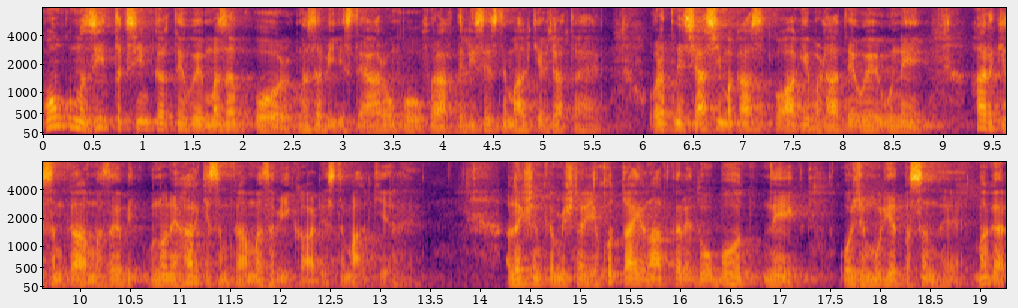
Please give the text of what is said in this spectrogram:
قوم کو مزید تقسیم کرتے ہوئے مذہب اور مذہبی استعاروں کو فراخ دلی سے استعمال کیا جاتا ہے اور اپنے سیاسی مقاصد کو آگے بڑھاتے ہوئے انہیں ہر قسم کا مذہبی، انہوں نے ہر قسم کا مذہبی کارڈ استعمال کیا ہے۔ الیکشن کمشنر یہ خود تعینات کرے تو وہ بہت نیک اور جمہوریت پسند ہے، مگر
